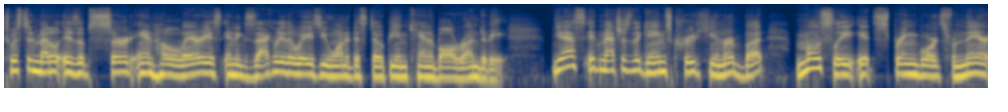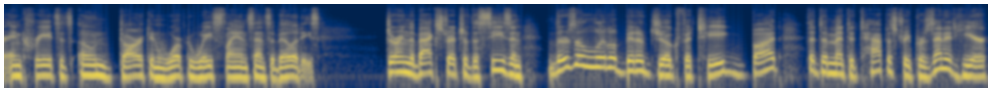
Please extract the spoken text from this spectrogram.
Twisted Metal is absurd and hilarious in exactly the ways you want a dystopian cannonball run to be. Yes, it matches the game's crude humor, but mostly it springboards from there and creates its own dark and warped wasteland sensibilities. During the backstretch of the season, there's a little bit of joke fatigue, but the demented tapestry presented here,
